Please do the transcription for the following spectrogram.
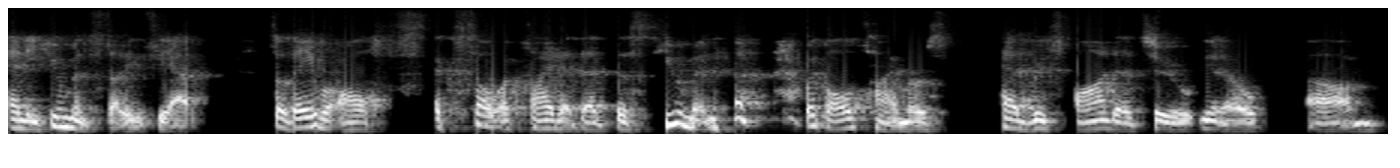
any human studies yet. So they were all so excited that this human with Alzheimer's had responded to, you know, um,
